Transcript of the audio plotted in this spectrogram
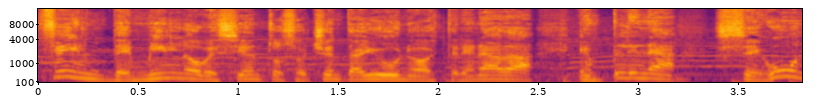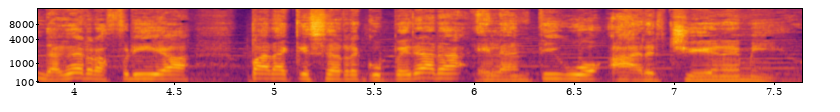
film de 1981 estrenada en plena Segunda Guerra Fría para que se recuperara el antiguo archienemigo.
